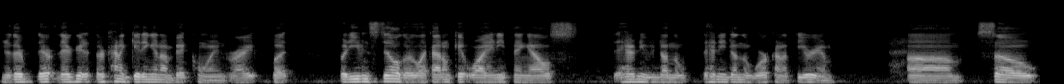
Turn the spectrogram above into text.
you know they're they're they're get, they're kind of getting it on Bitcoin right? But but even still they're like I don't get why anything else they haven't even done the they hadn't even done the work on Ethereum. Um, so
